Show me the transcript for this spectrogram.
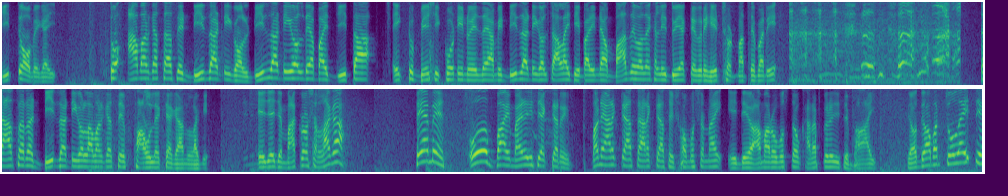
জিততে হবে গাইস তো আমার কাছে আছে ডিজার্ট ইগল ডিজার্ট ইগল দিয়ে ভাই, জিতা একটু বেশি কঠিন হয়ে যায়। আমি ডিজার্টিগল চালাইতে পারি না, মাঝে মাঝে খালি দুই একটা করে হেডশট মারতে পারি। তাছাড়া ডিজার্টিগল আমার কাছে ফাউল একটা গান লাগে। এই যে মাকড়সা, লাগা! ড্যামেজ ও ভাই মারে দিছে একটা রে মানে আরেকটা আছে আরেকটা আছে, সমস্যা নাই। এই যে, আমার অবস্থাও খারাপ করে দিছে, ভাই। যদি আবার চলে আইতে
